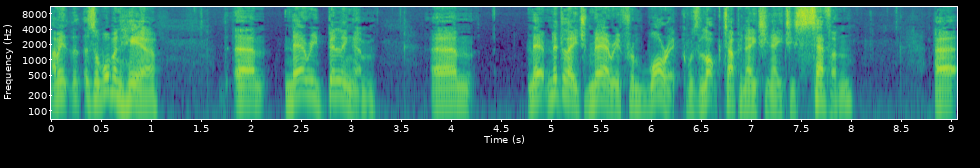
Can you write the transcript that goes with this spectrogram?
I mean, there's a woman here, um, Mary Billingham, um, ma- middle-aged Mary from Warwick, was locked up in 1887. Uh,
